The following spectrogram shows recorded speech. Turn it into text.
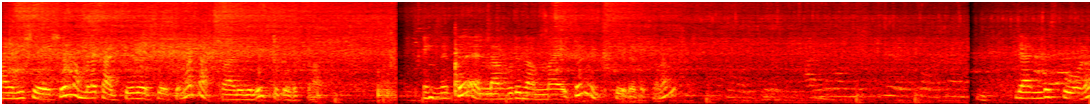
അതിനുശേഷം നമ്മൾ കട്ട് ചെയ്ത് വെച്ചേക്കുന്ന തക്കാളികൾ ഇട്ട് കൊടുക്കണം. എന്നിട്ട് എല്ലാം കൂടി നന്നായിട്ട് മിക്സ് ചെയ്തെടുക്കണം. രണ്ട് സ്പൂണ്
